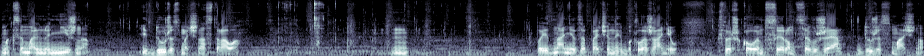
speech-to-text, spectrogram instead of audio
Максимально ніжна і дуже смачна страва. М. Поєднання запечених баклажанів вершковим сиром це вже дуже смачно.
